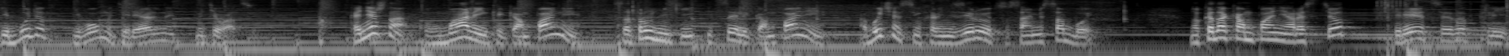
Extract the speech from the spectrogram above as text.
и будет его материальной мотивацией. Конечно, в маленькой компании сотрудники и цели компании обычно синхронизируются сами собой – но когда компания растет, теряется этот клей.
